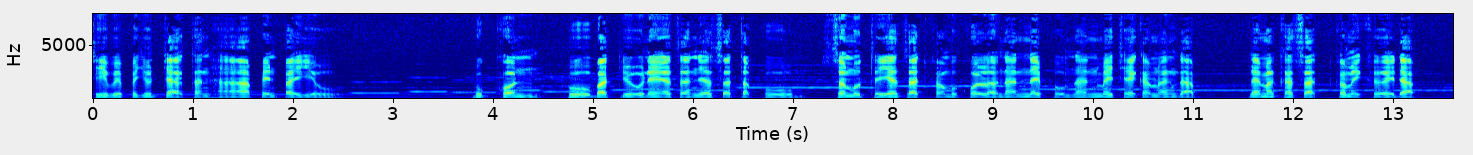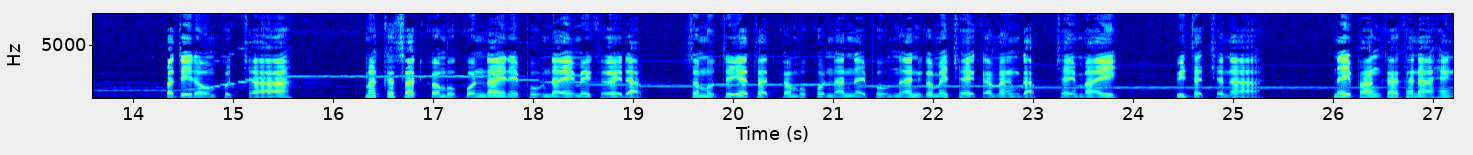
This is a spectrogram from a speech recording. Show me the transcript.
ที่วิปยุตจากตันหาเป็นไปอยู่ บุคคล ผู้อุบัติอยู่ในสัญญาสัตตภูมิ สมุทยสัตว์ของบุคคลเหล่านั้นในภูมินั้นไม่ใช่กำลังดับ และมรรคสัตว์ก็ไม่เคยดับ ปฏิโลมปุจฉามรรคสัตว์ของบุคคลใดในภูมิใดไม่เคยดับ สมุทยสัตว์ของบุคคลนั้นในภูมินั้นก็ไม่ใช่กำลังดับ ใช่ไหม วิจัชนา ในพังคขณะแห่ง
